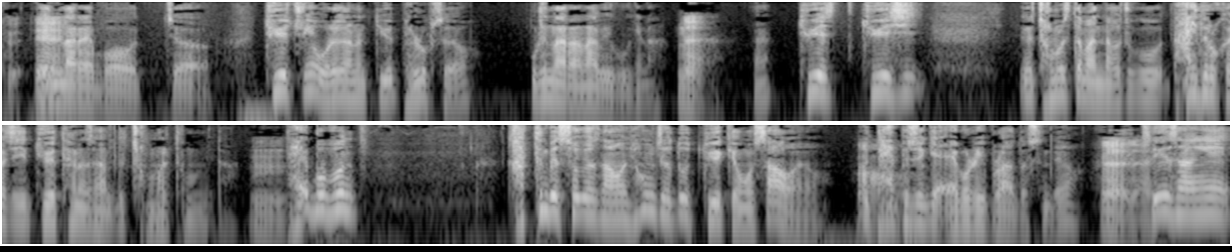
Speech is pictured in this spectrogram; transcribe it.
그, 예. 옛날에 뭐 저 듀엣 중에 오래가는 듀엣 별로 없어요. 우리나라나 외국이나. 네. 어? 듀엣, 듀엣이 젊었을 때 만나가지고 나이 들어까지 듀엣 하는 사람들 정말 드뭅니다. 음. 대부분 같은 뱃속에서 나온 형제도 듀엣 경우 싸워요. 그 어. 대표적인 게 에버리 브라더스인데요. 네네. 세상에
